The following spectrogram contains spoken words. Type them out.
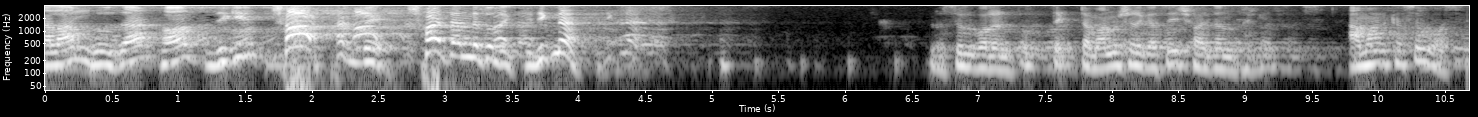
কালাম, রোজা, হজ, জিকির, সব থাকবে। শয়তান তো দেখছি, ঠিক না? রসুল বলেন, প্রত্যেকটা মানুষের কাছেই শয়তান থাকে। আমার কাছেও আছে।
